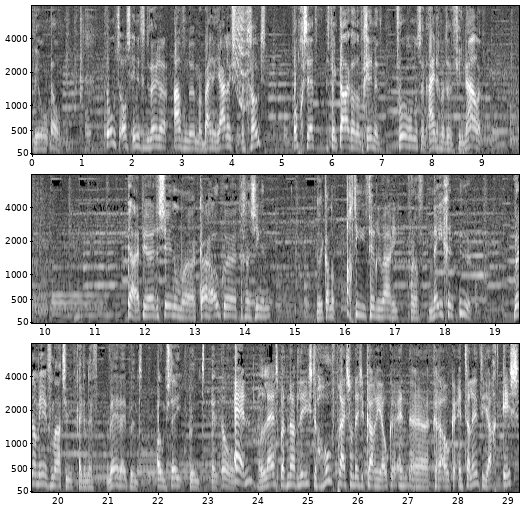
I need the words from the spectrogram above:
Wil Wel. Soms als individuele avonden, maar bijna jaarlijks een groot opgezet spektakel dat begint met voorrondes en eindigt met een finale. Ja, heb je de zin om uh, karaoke te gaan zingen? Dat kan op 18 februari vanaf 9 uur. Wil je nou meer informatie? Kijk dan even www.oomstee.nl En, last but not least, de hoofdprijs van deze karaoke en, uh, karaoke en talentenjacht is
